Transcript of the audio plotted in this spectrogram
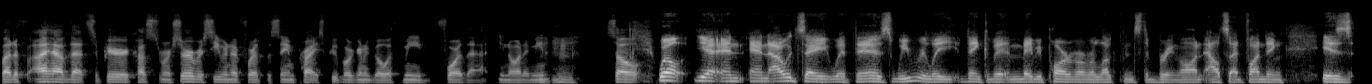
but if I have that superior customer service, even if we're at the same price, people are going to go with me for that. You know what I mean? Mm-hmm. So well, yeah, and and I would say with this, we really think of it, and maybe part of our reluctance to bring on outside funding is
